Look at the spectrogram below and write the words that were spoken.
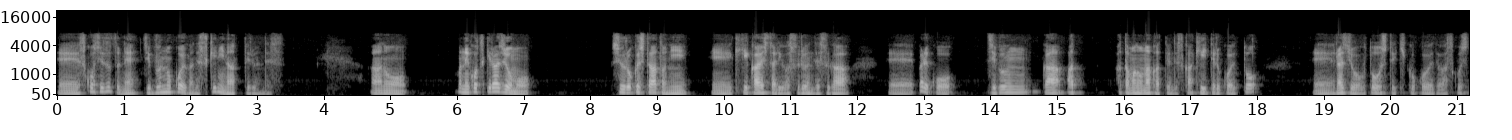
えー少しずつね、自分の声がね、好きになってるんです。あの、まあ、猫つきラジオも収録した後に、えー聞き返したりはするんですが、えーやっぱりこう、自分があ頭の中っていうんですか、聞いてる声と、えーラジオを通して聞く声では少し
